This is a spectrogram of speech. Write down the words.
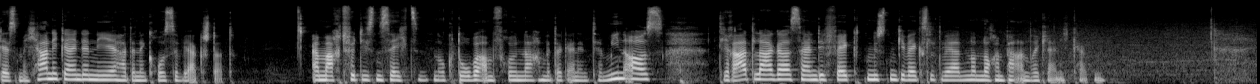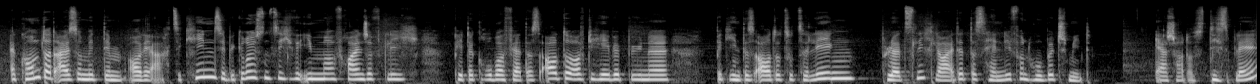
der ist Mechaniker in der Nähe, hat eine große Werkstatt. Er macht für diesen 16. Oktober am frühen Nachmittag einen Termin aus. Die Radlager seien defekt, müssten gewechselt werden und noch ein paar andere Kleinigkeiten. Er kommt dort also mit dem Audi 80 hin, sie begrüßen sich wie immer freundschaftlich. Peter Gruber fährt das Auto auf die Hebebühne, beginnt das Auto zu zerlegen. Plötzlich läutet das Handy von Hubert Schmid. Er schaut aufs Display,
